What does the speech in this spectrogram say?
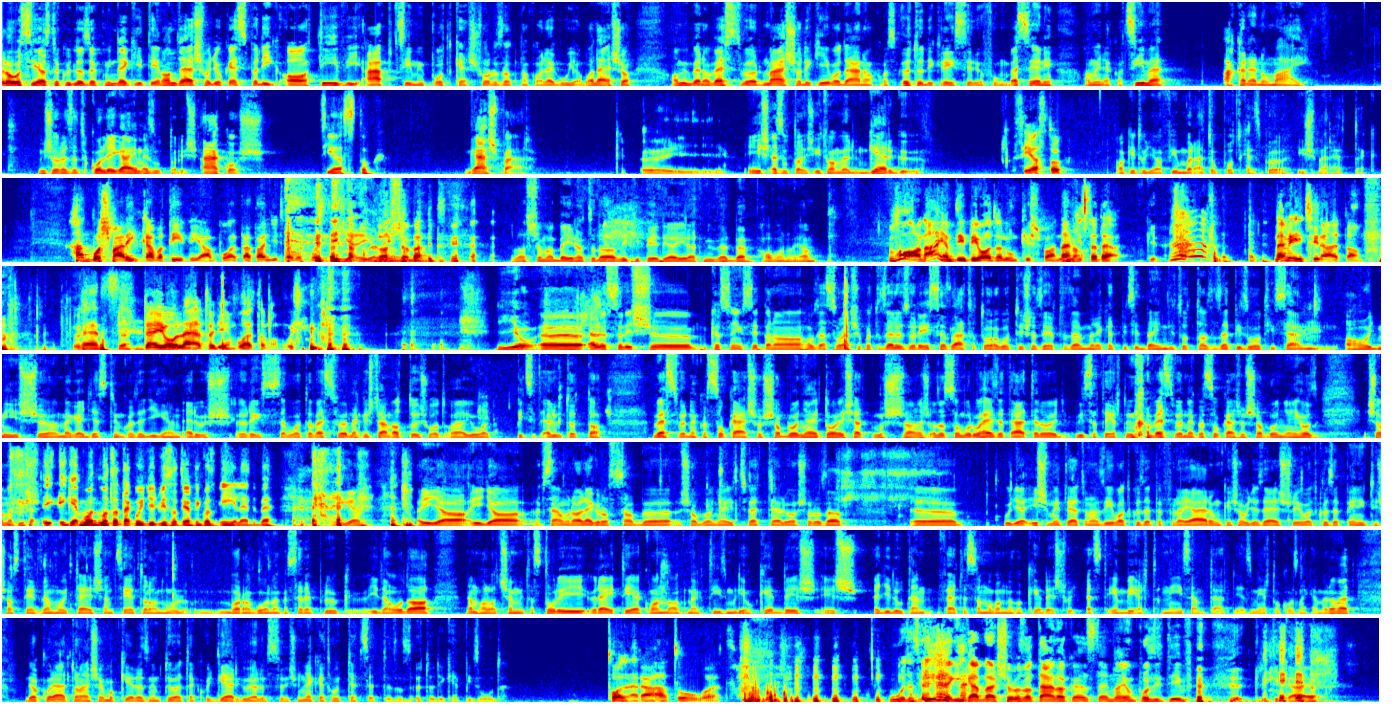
Hello, sziasztok, üdvözlök mindenkit, én András vagyok, ez pedig a TV App című podcast sorozatnak a legújabb adása, amiben a Westworld második évadának az ötödik részéről fogunk beszélni, aminek a címe Akane no Mai. Műsorvezető kollégáim ezúttal is Ákos. Sziasztok. Gáspár. Öy. És ezúttal is itt van velünk Gergő. Sziasztok. Akit ugye a Filmbarátok podcastből ismerhettek. Hát most már inkább a TV app tehát annyit vagyok most. igen, igen, lassan már, lassan már beírhatod a Wikipédia életművedbe, ha van olyan. Van, IMDB oldalunk is van, nem Na. hiszed el? Kinek? Nem így csináltam. Persze. De jó, lehet, hogy én voltam amúgy. Jó, először is köszönjük szépen a hozzászólásokat az előző részhez. Láthatólag ott is azért az embereket picit beindította az az epizód, hiszen ahogy mi is megegyeztünk, az egy igen erős része volt a Westfordnek, és talán attól is volt olyan jó, hogy picit elütött a Westworldnek a szokásos sablonjaitól, és hát most sajnos az a szomorú helyzet állt elő, hogy visszatértünk a Westworldnek a szokásos sablonjaihoz, és annak is... Igen, mondhatták úgy, hogy visszatértünk az életbe. Igen. Így a, így a számomra a legrosszabb sablonjait vette elő a sorozat ugye ismételten az évad közepe fele járunk, és ahogy az első évad közepén itt is azt érzem, hogy teljesen céltalanul baragolnak a szereplők ide-oda, nem halad semmit a sztori, rejtélyek vannak, meg 10 millió kérdés, és egy idő után felteszem magamnak a kérdést, hogy ezt én miért nézem, tehát hogy ez miért okoz nekem örömet. De akkor általánosságban kérdezném tőletek, hogy Gergő először is, hogy neked hogy tetszett ez az ötödik epizód? Tolerálható volt. Hú, ez az év leginkább már sorozatának, ez egy nagyon pozitív kritikája.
